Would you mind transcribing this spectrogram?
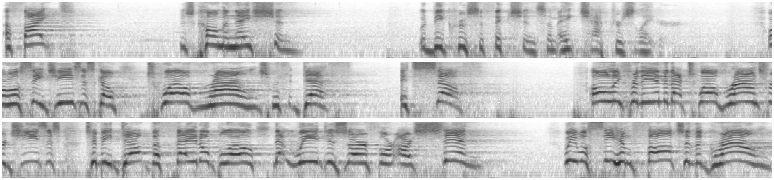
A fight whose culmination would be crucifixion some eight chapters later. Or we'll see Jesus go 12 rounds with death itself. Only for the end of that 12 rounds for Jesus to be dealt the fatal blow that we deserve for our sin. We will see him fall to the ground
